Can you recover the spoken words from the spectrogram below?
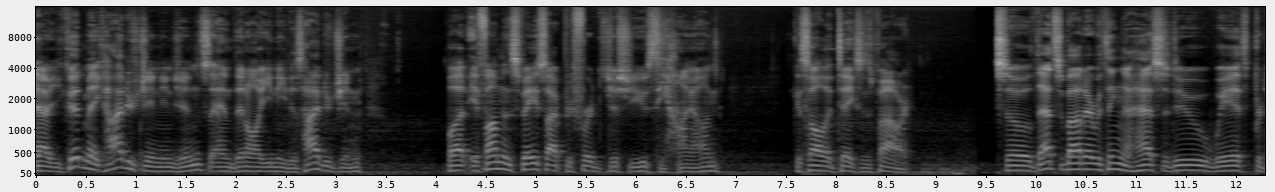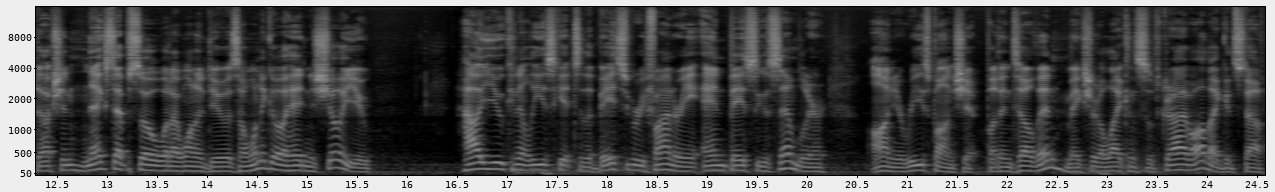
Now you could make hydrogen engines and then all you need is hydrogen, but if I'm in space I prefer to just use the ion because all it takes is power. So that's about everything that has to do with production. Next episode what I want to do is I want to go ahead and show you how you can at least get to the basic refinery and basic assembler on your respawn ship. But until then, make sure to like and subscribe, all that good stuff.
